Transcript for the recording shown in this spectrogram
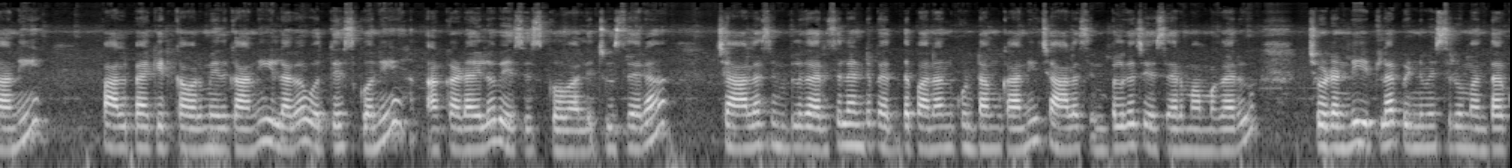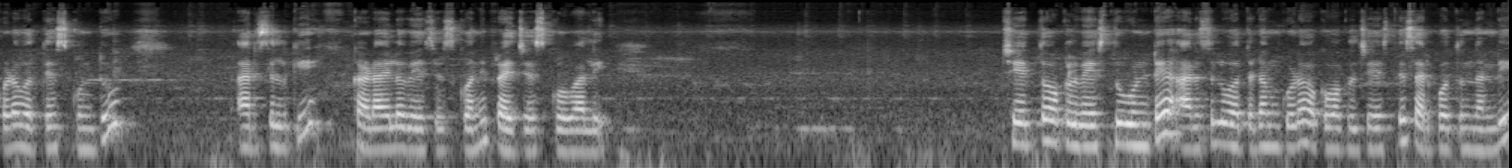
కానీ పాల ప్యాకెట్ కవర్ మీద కానీ ఇలాగ ఒత్తేసుకొని ఆ కడాయిలో వేసేసుకోవాలి. చూసారా? చాలా సింపుల్గా అరిసెలు అంటే పెద్ద పని అనుకుంటాం కానీ చాలా సింపుల్గా చేశారు మా అమ్మగారు. చూడండి ఇట్లా పిండి మిశ్రమం అంతా కూడా ఒత్తేసుకుంటూ అరిసెలకి కడాయిలో వేసేసుకొని ఫ్రై చేసుకోవాలి. చేత్తో ఒకరు వేస్తూ ఉంటే అరిసెలు వత్తడం కూడా ఒక ఒకరు చేస్తే సరిపోతుందండి.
